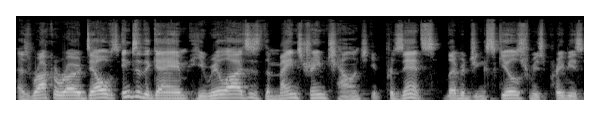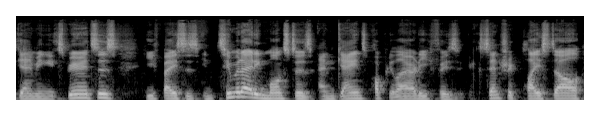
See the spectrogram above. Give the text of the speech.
As Rakuro delves into the game, he realizes the mainstream challenge it presents. Leveraging skills from his previous gaming experiences, he faces intimidating monsters and gains popularity for his eccentric playstyle,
